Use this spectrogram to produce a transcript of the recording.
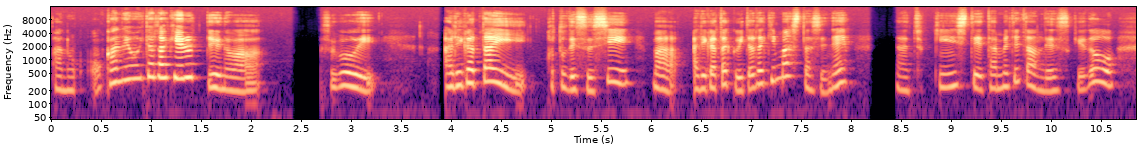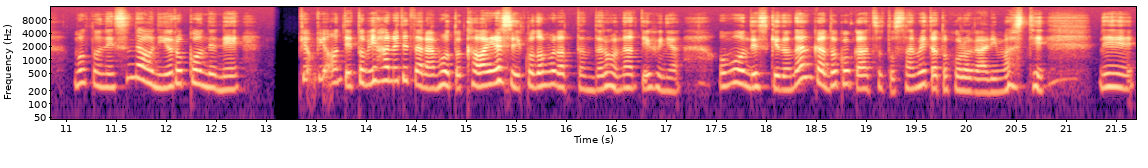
あの、お金をいただけるっていうのは、すごいありがたいことですし、まあ、ありがたくいただきましたしね。貯金して貯めてたんですけど、もっとね、素直に喜んでね、ぴょんぴょんって飛び跳ねてたらもっと可愛らしい子供だったんだろうなっていうふうには思うんですけど、なんかどこかちょっと冷めたところがありまして、ね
